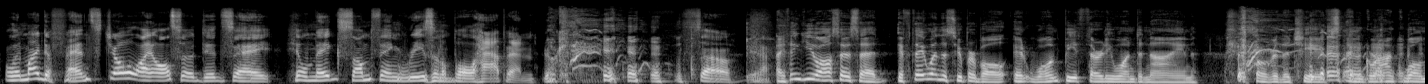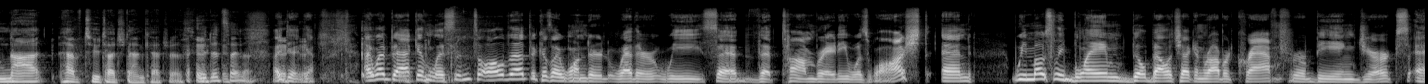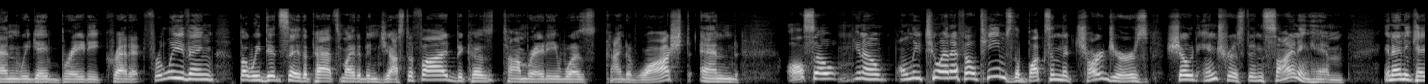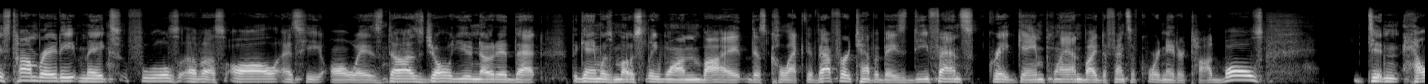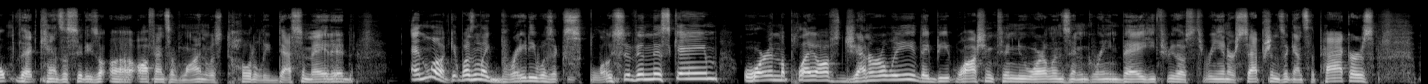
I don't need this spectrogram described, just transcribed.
Well, in my defense, Joel, I also did say he'll make something reasonable happen. Okay. so, yeah. I think you also said if they win the Super Bowl, it won't be 31 to 9 over the Chiefs, and Gronk will not have two touchdown catches. You did say that. I did, yeah. I went back and listened to all of that because I wondered whether we said that Tom Brady was washed. And we mostly blamed Bill Belichick and Robert Kraft for being jerks, and we gave Brady credit for leaving. But we did say the Pats might have been justified because Tom Brady was kind of washed. And also, you know, only two NFL teams, the Bucks and the Chargers, showed interest in signing him. In any case, Tom Brady makes fools of us all as he always does. Joel, you noted that the game was mostly won by this collective effort. Tampa Bay's defense, great game plan by defensive coordinator Todd Bowles didn't help that Kansas City's uh, offensive line was totally decimated. And look, it wasn't like Brady was explosive in this game or in the playoffs generally. They beat Washington, New Orleans, and Green Bay. He threw those three interceptions against the Packers.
